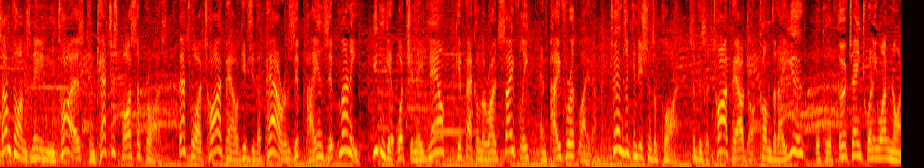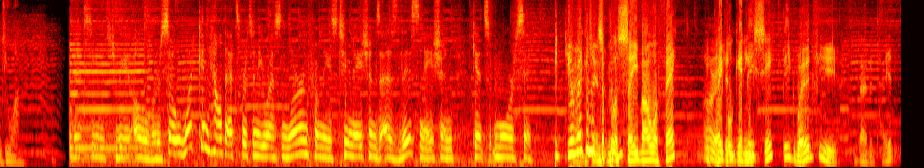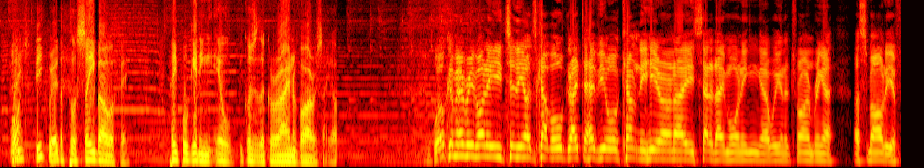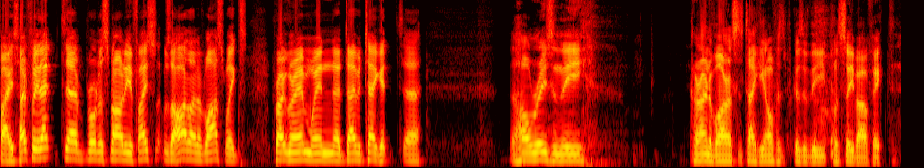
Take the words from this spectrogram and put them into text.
Sometimes needing new tyres can catch us by surprise. That's why Tyre Power gives you the power of zip pay and zip money. You can get what you need now, get back on the road safely, and pay for it later. Terms and conditions apply. So visit tyrepower.com.au or call 13 21 91. It seems to be over. So, what can health experts in the U.S. learn from these two nations as this nation gets more sick? Do you reckon it's a placebo effect I for people getting big, sick? Big word for you, David Taggart. What? Big word. The placebo effect. People getting ill because of the coronavirus. eh? Welcome everybody to the Odds Couple. Great to have your company here on a Saturday morning. Uh, we're going to try and bring a, a smile to your face. Hopefully that uh, brought a smile to your face. It was the highlight of last week's program when uh, David Taggart, uh, the whole reason the coronavirus is taking off is because of the placebo effect.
